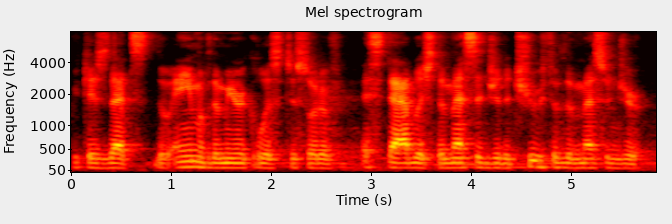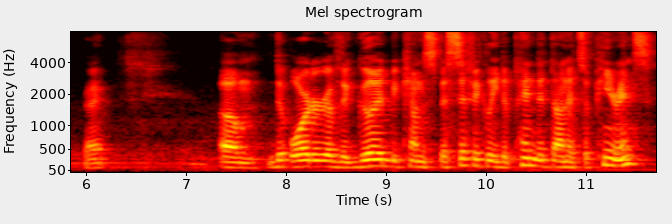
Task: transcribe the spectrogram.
because that's the aim of the miracle is to sort of establish the message or the truth of the messenger, right? Um, the order of the good becomes specifically dependent on its appearance,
